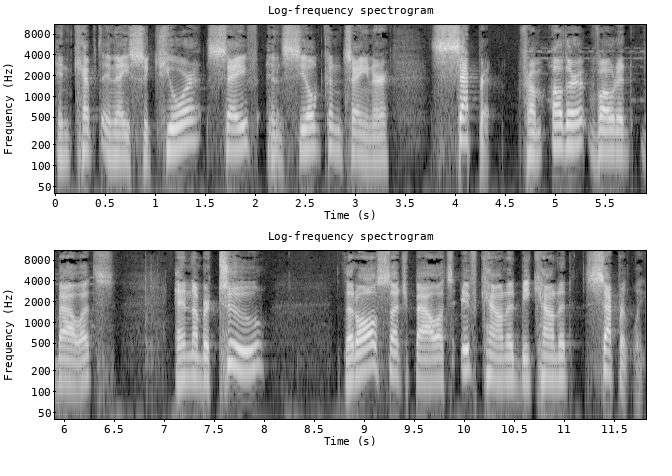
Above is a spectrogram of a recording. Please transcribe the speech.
and kept in a secure, safe, and sealed container separate from other voted ballots. And number two, that all such ballots, if counted, be counted separately.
